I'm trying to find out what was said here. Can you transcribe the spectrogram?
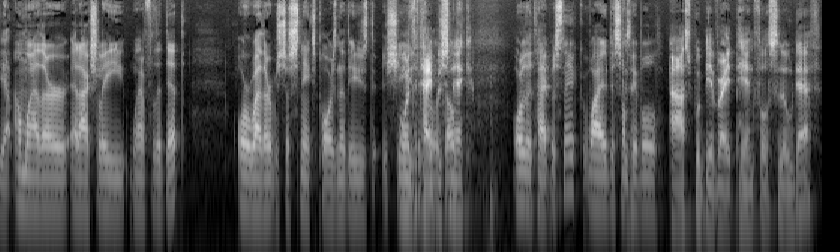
Yep. and whether it actually went for the dit, or whether it was just snake's poison that they used. She Or used the type of herself. snake. or the type of snake. Why do some people? Asp would be a very painful, slow death.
